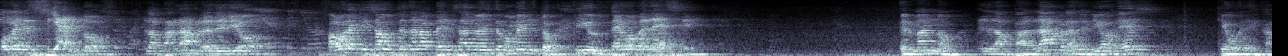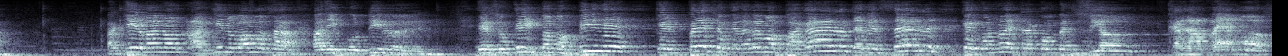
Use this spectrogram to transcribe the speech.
obedeciendo la palabra de Dios. Ahora quizás usted estará pensando en este momento y usted obedece. Hermano, la palabra de Dios es que obedezcamos. Aquí, hermano, aquí no vamos a, a discutir Jesucristo nos pide que el precio que debemos pagar debe ser que con nuestra conversión clavemos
